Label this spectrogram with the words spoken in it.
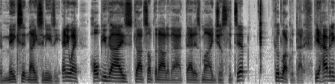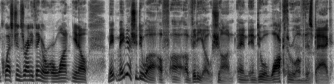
It makes it nice and easy. Anyway, hope you guys got something out of that. That is my just the tip. Good luck with that. If you have any questions or anything, or, or want, you know, maybe, maybe I should do a, a, a video, Sean, and, and do a walkthrough of this bag.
